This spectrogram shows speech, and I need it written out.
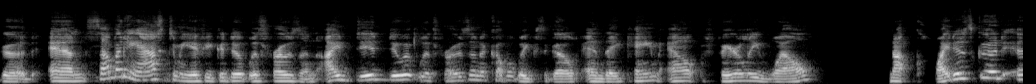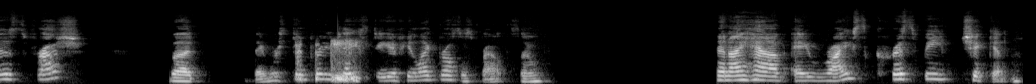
good. And somebody asked me if you could do it with frozen. I did do it with frozen a couple weeks ago and they came out fairly well not quite as good as fresh, but they were still pretty tasty if you like Brussels sprouts. So, and I have a Rice Krispie chicken.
